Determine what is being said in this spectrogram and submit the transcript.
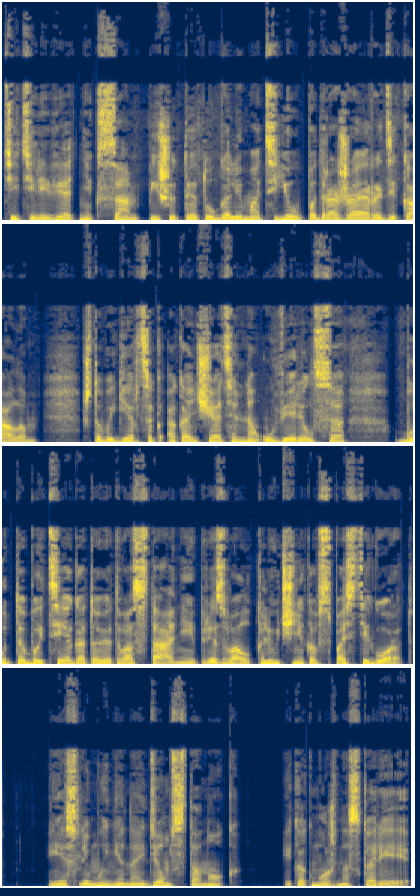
Тетеревятник сам пишет эту галиматью, подражая радикалам, чтобы герцог окончательно уверился, будто бы те готовят восстание, и призвал ключников спасти город. Если мы не найдем станок, и как можно скорее,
